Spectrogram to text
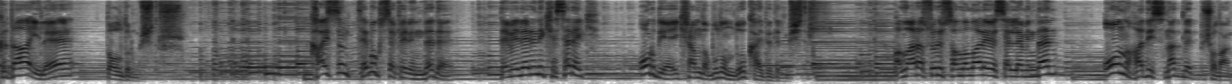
gıda ile doldurmuştur. Kays'ın Tebuk seferinde de develerini keserek orduya ikramda bulunduğu kaydedilmiştir. Allah Resulü sallallahu aleyhi ve selleminden 10 hadis nakletmiş olan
